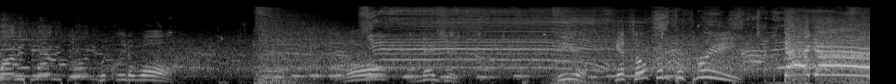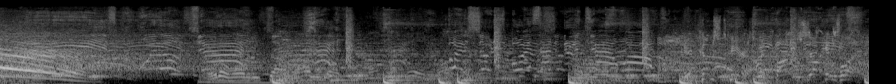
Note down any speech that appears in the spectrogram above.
Money, money, money, Quickly to Wall. Wall yeah! measures. Deal. Gets open for three. Dagger! They don't want to be Here comes Pierce with five seconds left.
